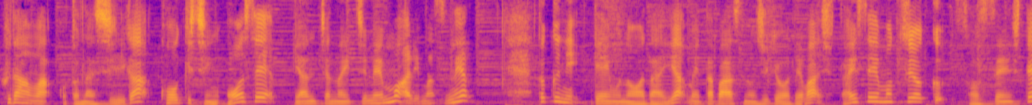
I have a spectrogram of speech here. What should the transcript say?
普段はおとなしいが好奇心旺盛やんちゃな一面もありますね。特にゲームの話題やメタバースの授業では主体性も強く率先して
